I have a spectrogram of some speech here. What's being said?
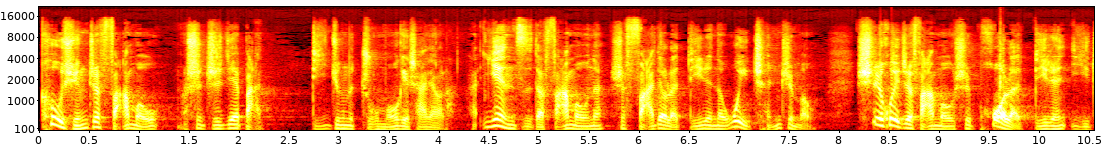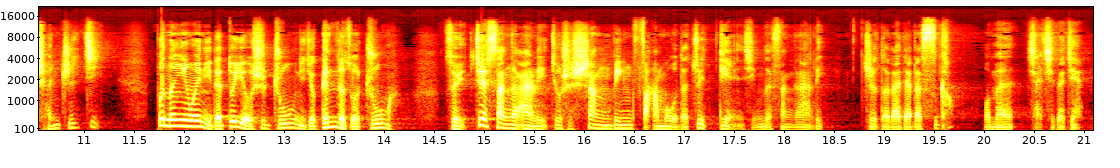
寇寻之伐谋是直接把敌军的主谋给杀掉了燕。子的伐谋呢，是伐掉了敌人的未成之谋。士会之伐谋是破了敌人已成之计。不能因为你的队友是猪，你就跟着做猪嘛。所以这三个案例就是伤兵伐谋的最典型的三个案例，值得大家的思考。我们下期再见。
